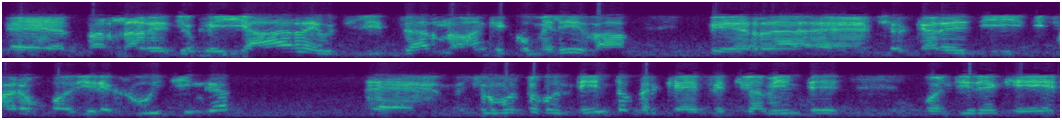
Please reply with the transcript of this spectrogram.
eh, parlare di OKR e utilizzarlo anche come leva per eh, cercare di, di, fare un po' di recruiting. Eh, sono molto contento perché effettivamente vuol dire che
